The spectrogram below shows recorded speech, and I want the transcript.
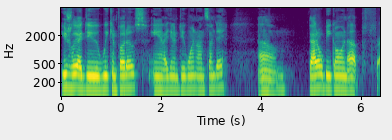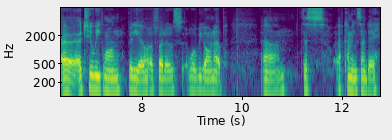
Usually I do weekend photos, and I didn't do one on Sunday. Um, that'll be going up. Uh, a two week long video of photos will be going up um, this upcoming Sunday.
